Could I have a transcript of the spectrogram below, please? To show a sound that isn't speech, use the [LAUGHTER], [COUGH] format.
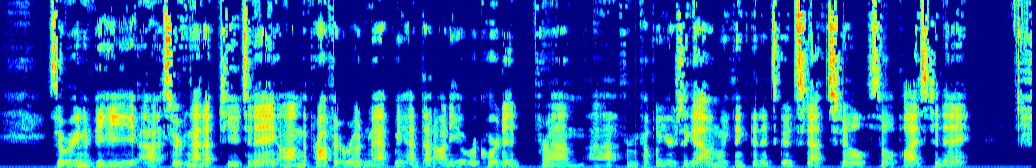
So we're going to be uh, serving that up to you today on the Profit Roadmap. We had that audio recorded from uh, from a couple years ago, and we think that it's good stuff. Still still applies today.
